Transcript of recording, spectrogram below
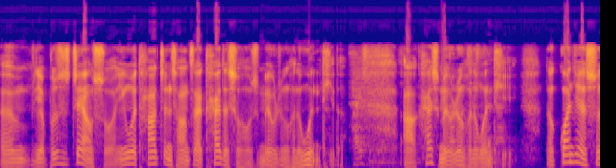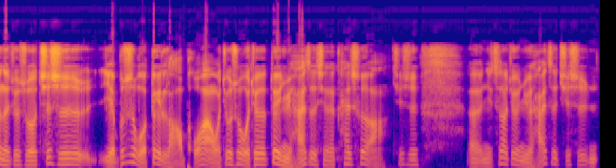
嗯，也不是这样说，因为他正常在开的时候是没有任何的问题的。开始啊，开始没有任何的问题。那关键是呢，就是说，其实也不是我对老婆啊，我就说，我觉得对女孩子现在开车啊，其实，呃，你知道，就是女孩子其实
